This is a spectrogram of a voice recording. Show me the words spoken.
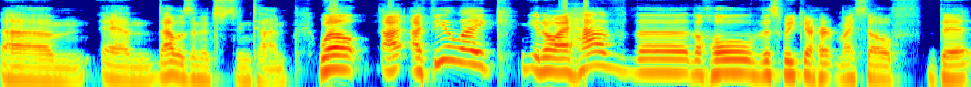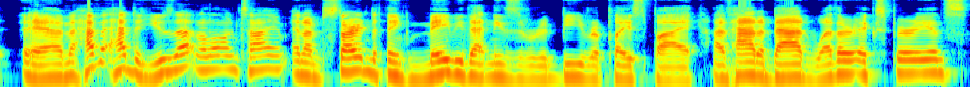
um, and that was an interesting time. Well, I, I feel like you know I have the the whole this week I hurt myself bit, and I haven't had to use that in a long time, and I'm starting to think maybe that needs to re- be replaced by I've had a bad weather experience,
